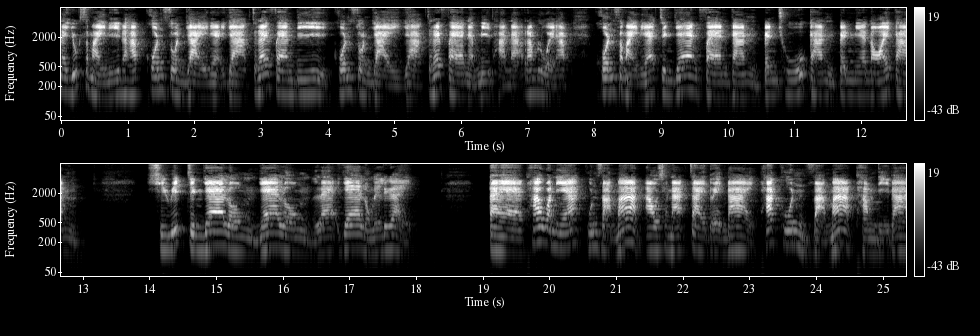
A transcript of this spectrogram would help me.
ในยุคสมัยนี้นะครับ คนส่วนใหญ่เนี่ยอยากจะได้แฟนดี คนส่วนใหญ่อยากจะได้แฟนเนี่ยมีฐานะร่ำรวยนะครับ คนสมัยนี้จึงแย่งแฟนกัน เป็นชู้กัน เป็นเมียน้อยกัน ชีวิตจึงแย่ลง แย่ลงและแย่ลงเรื่อยๆ แต่ถ้าวันนี้คุณสามารถเอาชนะใจตัวเองได้ ถ้าคุณสามารถทำดีได้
